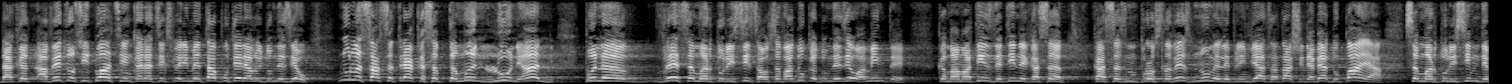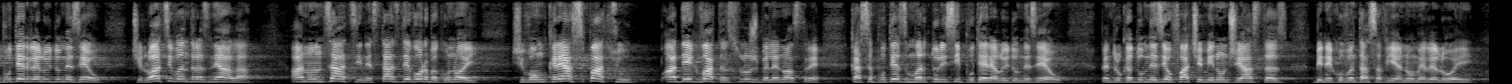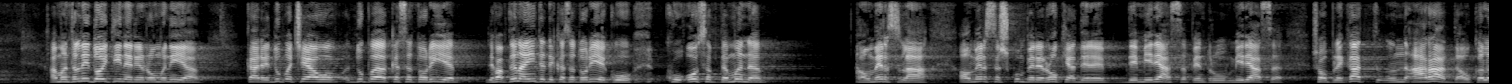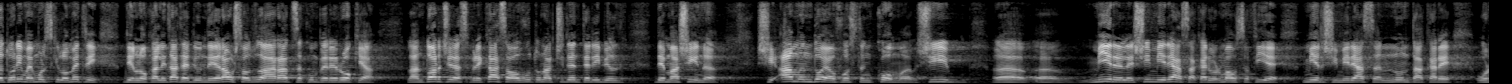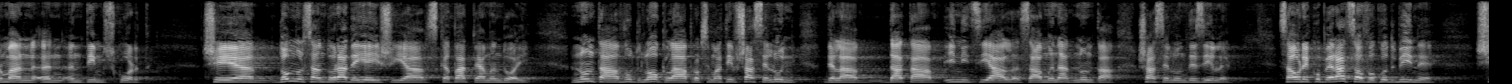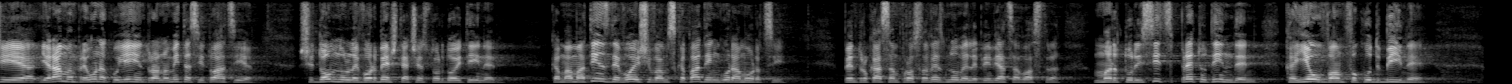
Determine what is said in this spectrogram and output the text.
Dacă aveți o situație în care ați experimentat puterea lui Dumnezeu, nu lăsați să treacă săptămâni, luni, ani, până vreți să mărturisiți sau să vă aducă Dumnezeu aminte că m-am atins de tine ca să, ca să-mi proslăvesc numele prin viața ta și de-abia după aia să mărturisim de puterile lui Dumnezeu. Ci luați-vă îndrăzneala, anunțați-ne, stați de vorbă cu noi și vom crea spațiu adecvat în slujbele noastre ca să puteți mărturisi puterea lui Dumnezeu. Pentru că Dumnezeu face minuni și astăzi, binecuvântat să fie numele Lui. Am întâlnit doi tineri în România care după, ce au, după căsătorie, de fapt înainte de căsătorie cu, cu o săptămână, au mers, la, au mers să-și cumpere rochia de, de mireasă, pentru mireasă și au plecat în Arad, au călătorit mai mulți kilometri din localitatea de unde erau și s-au dus la Arad să cumpere rochia. La întoarcerea spre casă au avut un accident teribil de mașină și amândoi au fost în comă, și uh, uh, mirele și mireasa, care urmau să fie mir și mireasă în nunta care urma în, în, în timp scurt. Și uh, Domnul s-a îndurat de ei și i-a scăpat pe amândoi. Nunta a avut loc la aproximativ șase luni de la data inițială, s-a amânat nunta șase luni de zile. S-au recuperat, s-au făcut bine și uh, eram împreună cu ei într-o anumită situație și Domnul le vorbește acestor doi tineri că m-am atins de voi și v-am scăpat din gura morții, pentru ca să-mi proslăvesc numele prin viața voastră. Mărturisiți pretutindeni că eu v-am făcut bine.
